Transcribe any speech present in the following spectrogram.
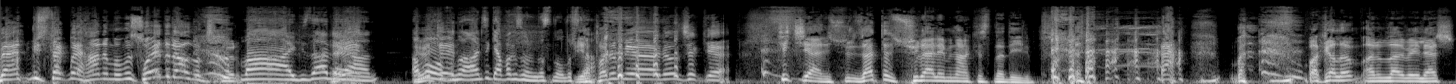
Ben müstakbel hanımımın soyadını almak istiyorum. Vay güzel beyan. Ama Evet, evet. bunu artık yapmak zorundasın olursa. Yaparım ya ne olacak ya? Hiç yani zaten sülalemin arkasında değilim. Bakalım hanımlar beyler.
